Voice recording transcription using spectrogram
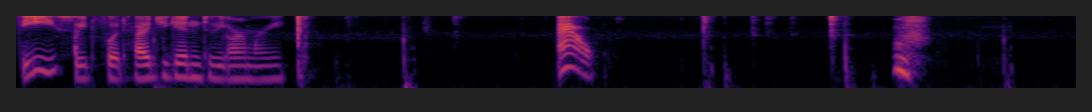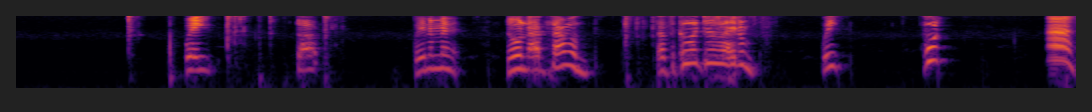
these. Fleetfoot, how'd you get into the armory? Ow! Oof. Wait! Stop! Wait a minute! No, not that one! That's a collector's item! Wait! Foot! Ah!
